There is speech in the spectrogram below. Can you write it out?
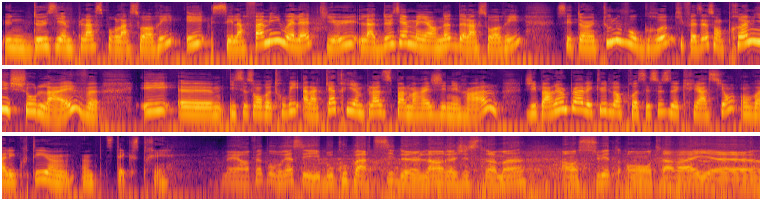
une deuxième place pour la soirée et c'est la famille Ouellette qui a eu la deuxième meilleure note de la soirée. C'est un tout nouveau groupe qui faisait son premier show live et euh, ils se sont retrouvés à la quatrième place du palmarès général. J'ai parlé un peu avec eux de leur processus de création. On va aller écouter un, petit extrait. Mais en fait, pour vrai, c'est beaucoup parti de l'enregistrement. Ensuite, on travaille euh,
